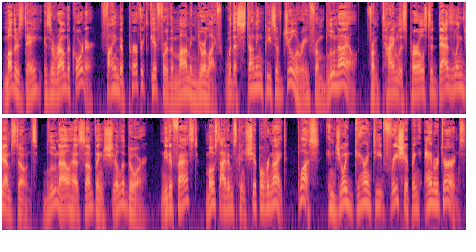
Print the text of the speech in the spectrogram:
Mother's Day is around the corner. Find the perfect gift for the mom in your life with a stunning piece of jewelry from Blue Nile. From timeless pearls to dazzling gemstones, Blue Nile has something she'll adore. Need it fast? Most items can ship overnight. Plus, enjoy guaranteed free shipping and returns.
